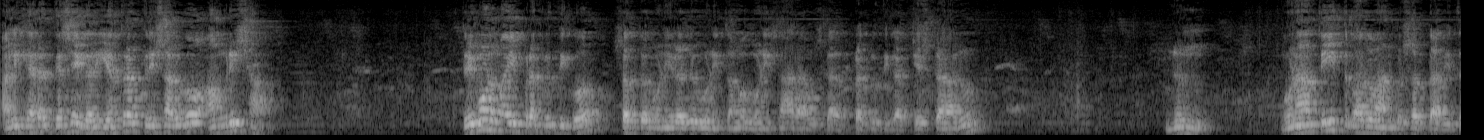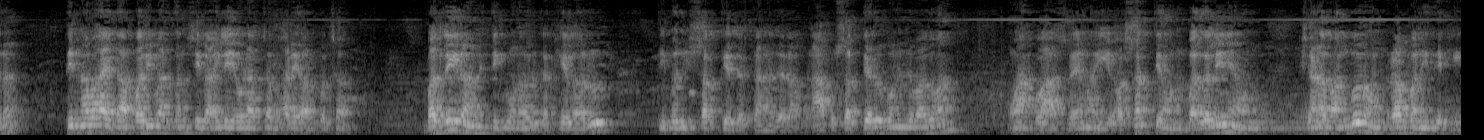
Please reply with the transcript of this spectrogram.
अनिखेर त्यसै गरी यत्र त्रिसर्गो अमृषा त्रिगुणमयी प्रकृति को सत्वगुणी रजगुणी तमगुणी सारा उसका प्रकृति का चेष्टाहरू जुन गुणातीत भगवानको सत्ताभित्र ती नभएका परिवर्तनशील अहिले एउटा छ भरे अर्को छ बदलिरहने ती गुणहरूका खेलहरू ती सत्य जस्ता नज़र आफू सत्य रूप हुनुहुन्छ भगवान् उहाँको आश्रयमा यी असत्य हुन् बदलिने हुन् क्षणभङ्गुर हुन् र देखि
